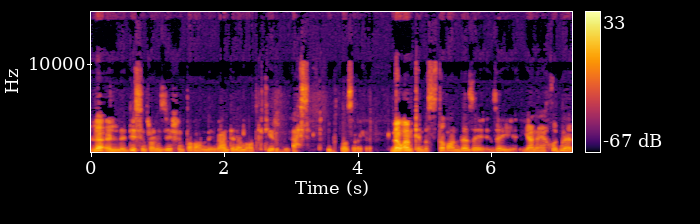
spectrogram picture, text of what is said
لا ال decentralization طبعا عندنا نقط كتير أحسن في يعني. لو أمكن بس طبعا ده زي زي يعني هياخدنا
